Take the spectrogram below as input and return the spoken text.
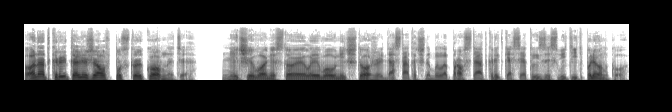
Он открыто лежал в пустой комнате. Ничего не стоило его уничтожить, достаточно было просто открыть кассету и засветить пленку.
